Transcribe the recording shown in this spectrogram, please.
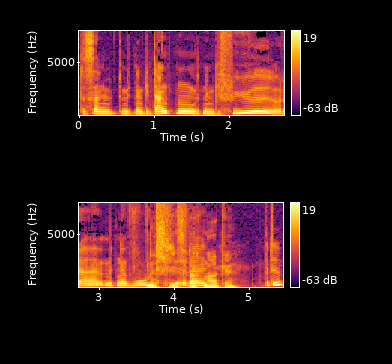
das dann mit, mit, einem Gedanken, mit einem Gefühl oder mit einer Wut. Eine Schließfachmarke. Oder, bitte?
